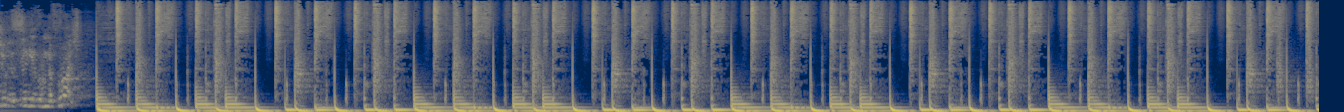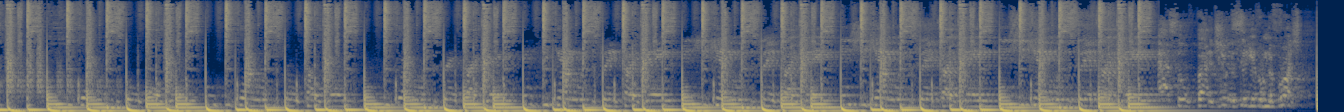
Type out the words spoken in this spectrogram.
you can see it from the front. from the brush.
